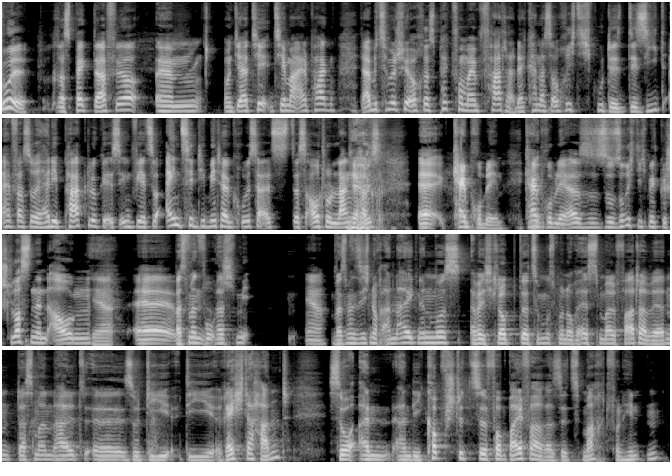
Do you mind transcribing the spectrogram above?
Cool, Respekt dafür. Ähm, und ja, The Thema Einparken, da habe ich zum Beispiel auch Respekt vor meinem Vater, der kann das auch richtig gut. Der, der sieht einfach so, ja, die Parklücke ist irgendwie jetzt so ein Zentimeter größer, als das Auto lang Ja. ist. Äh, kein Problem, kein Ja. Problem. Also so, so richtig mit geschlossenen Augen. Ja. Äh, Was man- was- mir. Was man sich noch aneignen muss, aber ich glaube, dazu muss man auch erst mal Vater werden, dass man halt äh, so die, die rechte Hand so an, an die Kopfstütze vom Beifahrersitz macht, von hinten,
